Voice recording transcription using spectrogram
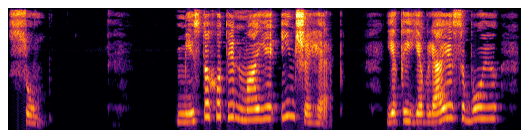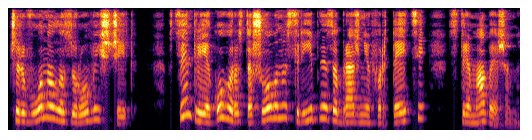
Сум. Місто Хотин має інший герб, який являє собою червоно-лазуровий щит, в центрі якого розташовано срібне зображення фортеці з трьома вежами.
